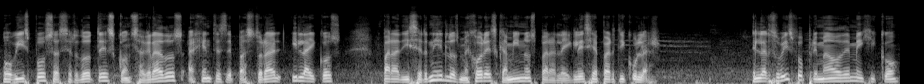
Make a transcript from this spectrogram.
obispos, sacerdotes, consagrados, agentes de pastoral y laicos, para discernir los mejores caminos para la iglesia particular. El arzobispo primado de México,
